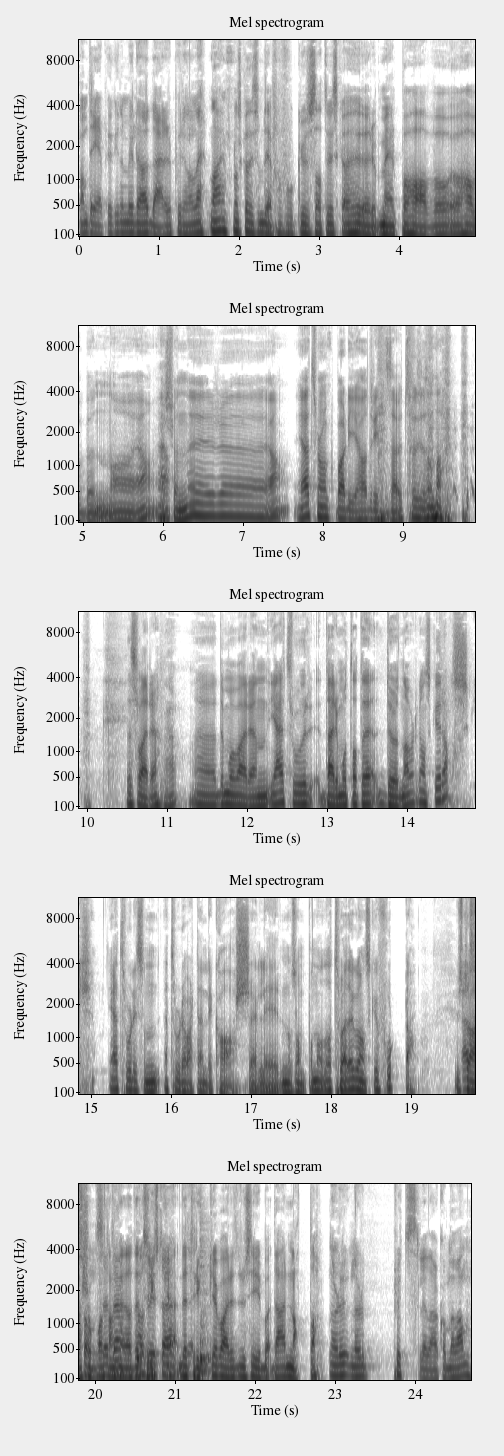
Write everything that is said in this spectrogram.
man dreper jo ikke noen milliardærer pga. det. Nei, for nå skal liksom det få fokus, at vi skal høre mer på havet og, og havbunnen. Og, ja, jeg Ja. skjønner eh, Ja. Jeg tror nok bare de har driti seg ut, for å si det sånn. da. Dessverre. Ja. Eh, det må være en Jeg tror derimot at det, døden har vært ganske rask. Jeg tror, liksom, jeg tror det har vært en lekkasje eller noe sånt på noe. Da tror jeg det går ganske fort, da. Hvis du Ja, er sånn såpass langt at det Altså, hvis trykket, du er- det trykket bare Du sier Det er natta. Når du, når du plutselig da kommer vann,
